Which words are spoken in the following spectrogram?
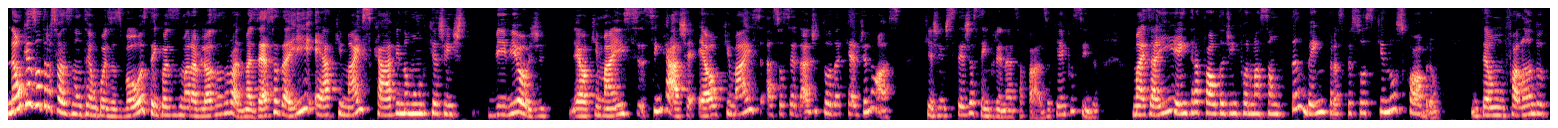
Não que as outras fases não tenham coisas boas, tem coisas maravilhosas nas outras mas essa daí é a que mais cabe no mundo que a gente vive hoje. É o que mais se encaixa, é o que mais a sociedade toda quer de nós, que a gente esteja sempre nessa fase, o que é impossível. Mas aí entra a falta de informação também para as pessoas que nos cobram. Então, falando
